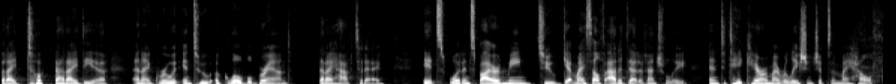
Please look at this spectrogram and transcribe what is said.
But I took that idea and I grew it into a global brand that I have today. It's what inspired me to get myself out of debt eventually and to take care of my relationships and my health.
